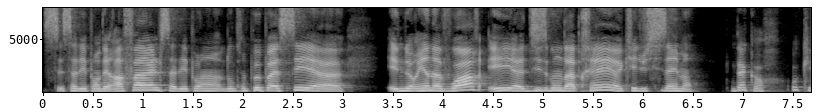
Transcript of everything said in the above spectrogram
ça dépend des rafales, ça dépend. Donc on peut passer euh, et ne rien avoir et 10 euh, secondes après qu'il y ait du cisaillement. D'accord, ok.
